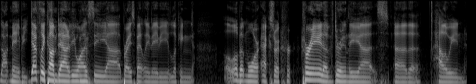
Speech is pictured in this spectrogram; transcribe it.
not. Maybe definitely come down if you want to see uh, Bryce Bentley maybe looking a little bit more extra cr- creative during the uh, uh, the Halloween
